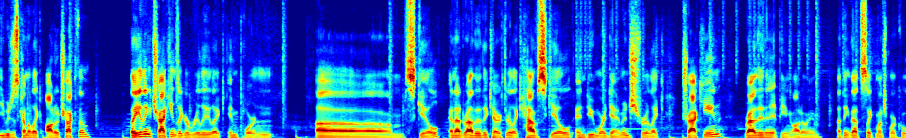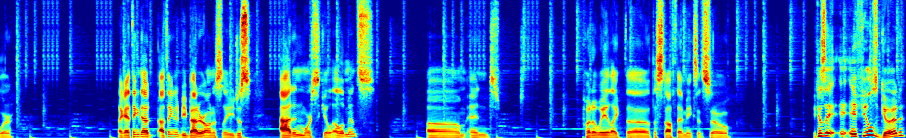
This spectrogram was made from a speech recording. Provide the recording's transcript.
you would just kind of like auto track them. Like I think tracking is like a really like important um skill and i'd rather the character like have skill and do more damage for like tracking rather than it being auto aim i think that's like much more cooler like i think that i think it'd be better honestly you just add in more skill elements um and put away like the the stuff that makes it so because it, it feels good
